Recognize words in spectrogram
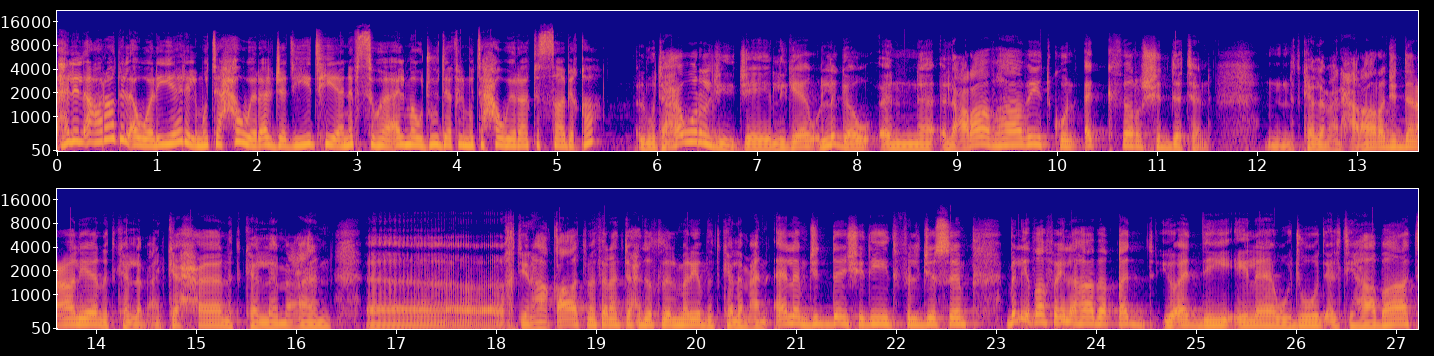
هل الأعراض الأولية للمتحور الجديد هي نفسها الموجودة في المتحورات السابقة؟ المتحور الجديد لقوا لقوا أن الأعراض هذه تكون أكثر شدة نتكلم عن حرارة جدا عالية نتكلم عن كحة نتكلم عن اختناقات مثلا تحدث للمريض نتكلم عن ألم جدا شديد في الجسم. بالإضافة إلى هذا قد يؤدي إلى وجود التهابات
